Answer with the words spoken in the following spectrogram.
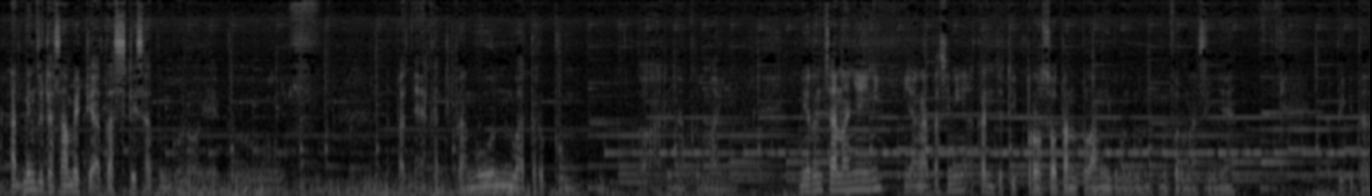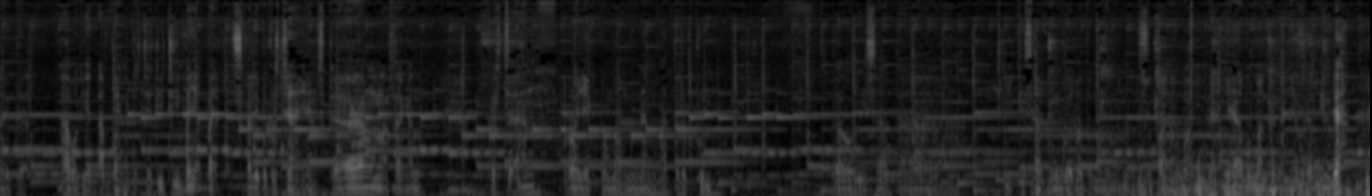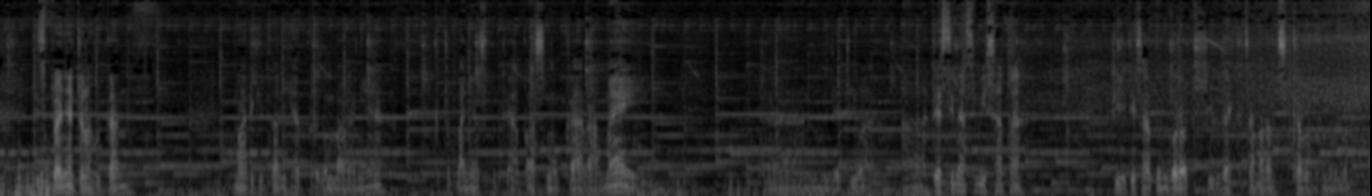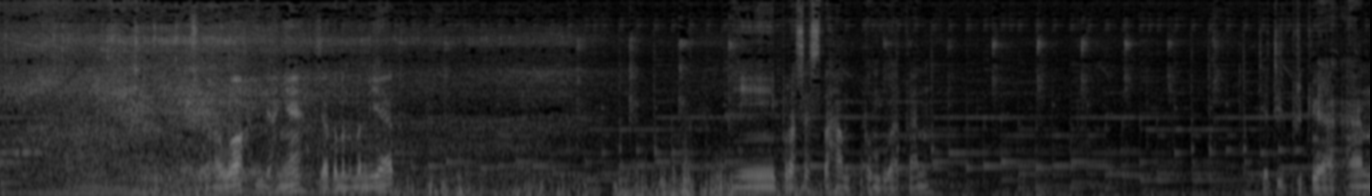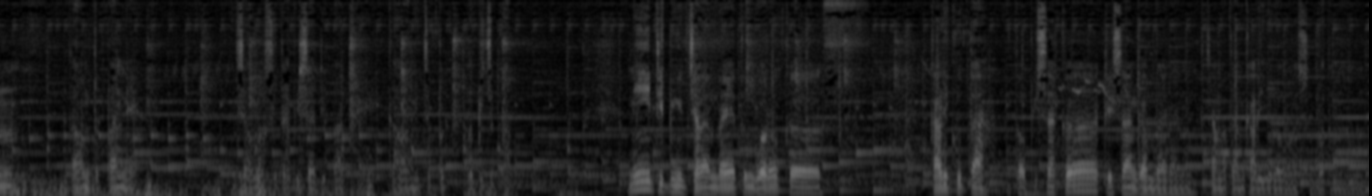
Admin sudah sampai di atas desa Tunggoro Yaitu Tepatnya akan dibangun waterboom Atau arena bermain. Ini rencananya ini Yang atas ini akan jadi perosotan pelangi teman-teman informasinya. Tapi kita tidak tahu lihat apa yang terjadi Di banyak sekali pekerja yang sedang melaksanakan pekerjaan Proyek pembangunan waterboom Atau wisata di Desa Tunggoro teman-teman subhanallah indahnya pemandangannya sangat indah. Di sebelahnya adalah hutan. Mari kita lihat perkembangannya. Ke depannya seperti apa? Semoga ramai dan menjadi uh, destinasi wisata di Desa Tunggoro di wilayah Kecamatan Sigalo teman-teman. Subhanallah indahnya. Bisa teman-teman lihat. Ini proses tahap pembuatan jadi perkiraan tahun depan ya Insya Allah sudah bisa dipakai. Kalau ini cepat lebih cepat. Ini di pinggir jalan raya Tunggoro ke Kalikuta atau bisa ke Desa Gambaran Kecamatan Kalirowo sobat teman-teman.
